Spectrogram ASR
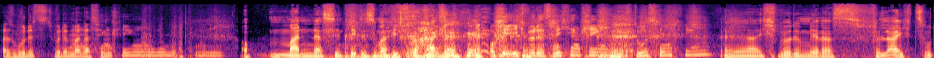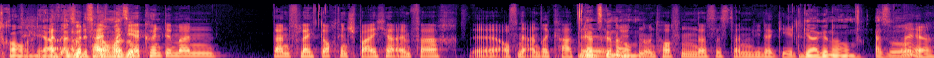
also würdest, würde man das hinkriegen? So Ob man das hinkriegt, ist immer die Frage. okay, ich würde es nicht hinkriegen. Würdest du es hinkriegen? Ja, ich würde mir das vielleicht zutrauen. Ja. Also, also aber das heißt, bei so. der könnte man dann vielleicht doch den Speicher einfach äh, auf eine andere Karte Ganz genau. und hoffen, dass es dann wieder geht. Ja, genau. Also naja.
